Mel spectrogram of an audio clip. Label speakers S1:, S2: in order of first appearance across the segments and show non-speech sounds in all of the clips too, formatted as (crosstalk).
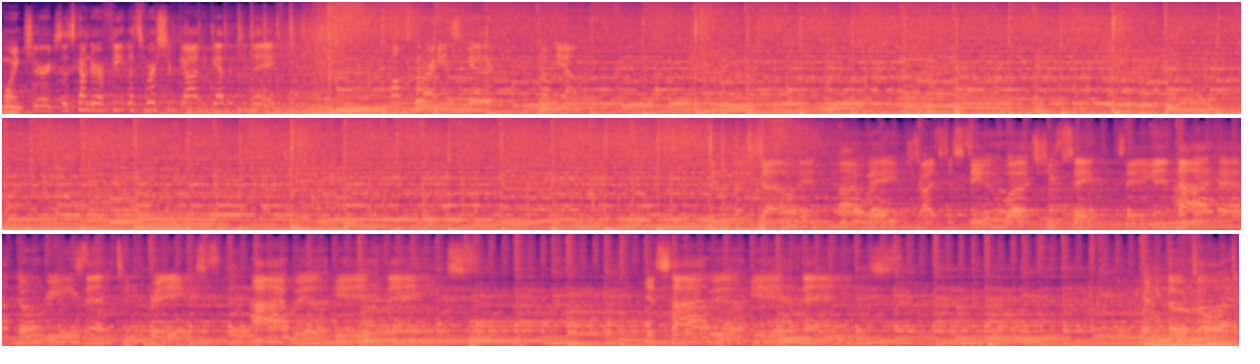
S1: Morning, church. Let's come to our feet. Let's worship God together today. Come, let's put our hands together. Help me out. to steal what you say, saying I have no reason to praise. I will give thanks. Yes, I will give thanks. When the Lord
